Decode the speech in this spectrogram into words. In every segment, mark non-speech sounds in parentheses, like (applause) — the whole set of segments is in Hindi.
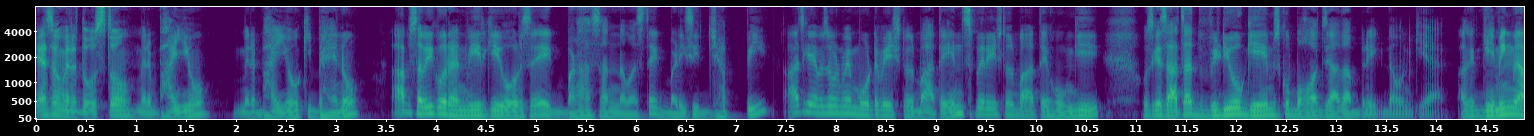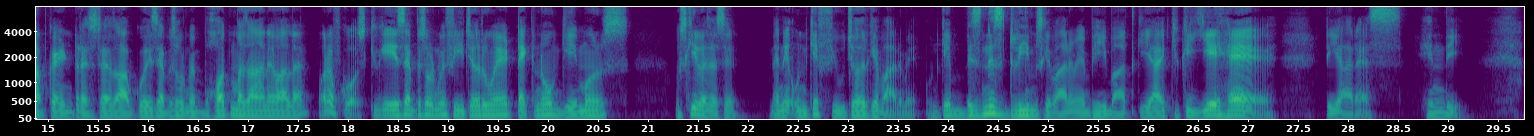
कैसे हो मेरे दोस्तों, मेरे भाइयों मेरे भाइयों की बहनों? आप सभी को रणवीर की ओर से एक बड़ा सा नमस्ते, एक बड़ी सी झप्पी। आज के एपिसोड में मोटिवेशनल बातें इंस्पिरेशनल बातें होंगी। उसके साथ साथ वीडियो गेम्स को बहुत ज़्यादा ब्रेक डाउन किया है। अगर गेमिंग में आपका इंटरेस्ट है तो आपको इस एपिसोड में बहुत मज़ा आने वाला है। और ऑफकोर्स क्योंकि इस एपिसोड में फीचर हुए हैं टेक्नो गेमर्स उसकी वजह से मैंने उनके फ्यूचर के बारे में, उनके बिज़नेस ड्रीम्स के बारे में भी बात किया है, क्योंकि ये है टीआरएस हिंदी।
